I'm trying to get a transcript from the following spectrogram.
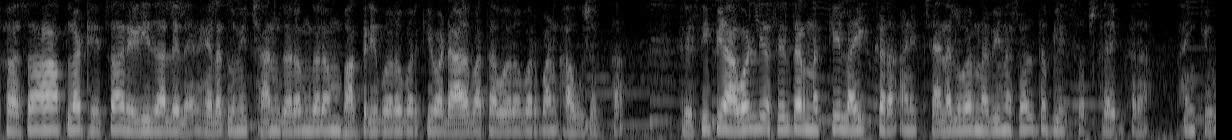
तर असा हा आपला ठेचा रेडी झालेला आहे. ह्याला तुम्ही छान गरम गरम भाकरीबरोबर किंवा डाळ भाताबरोबर पण खाऊ शकता. रेसिपी आवडली असेल तर नक्की लाईक करा आणि चॅनलवर नवीन असाल तर प्लीज सबस्क्राईब करा. थँक्यू.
